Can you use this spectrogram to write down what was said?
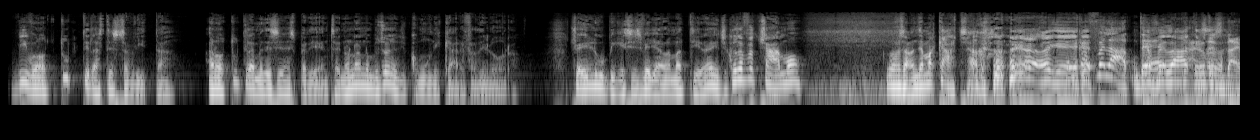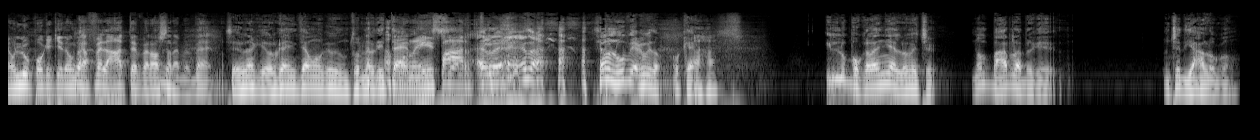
vivono tutti la stessa vita, hanno tutte la medesima esperienza e non hanno bisogno di comunicare fra di loro. Cioè i lupi che si svegliano la mattina e dice cosa facciamo? Cosa facciamo? Andiamo a caccia? Un caffè latte? Un caffè latte? Eh, dai, un lupo che chiede un caffè latte, però sarebbe bello. Cioè, non è che organizziamo un torneo di tennis. Party. Eh, esatto. Siamo lupi, capito? Ok. Ah. Il lupo con l'agnello invece non parla perché non c'è dialogo.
